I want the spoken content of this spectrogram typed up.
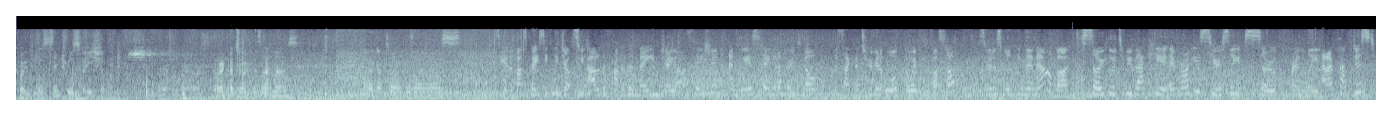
Kobe Central Station. ありがとうございます。Arigato gozaimasu. So yeah, the bus basically drops you out of the front of the main JR station and we're staying at a hotel that's like a two minute walk away from the bus stop. So we're just walking there now, but it's so good to be back here. Everyone is seriously so friendly. And I practiced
